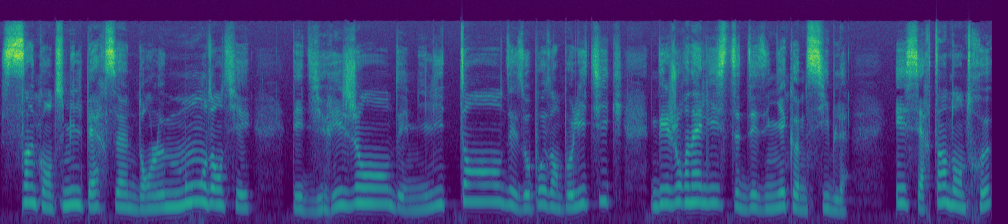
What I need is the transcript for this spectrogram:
50 000 personnes dans le monde entier. Des dirigeants, des militants, des opposants politiques, des journalistes désignés comme cibles. Et certains d'entre eux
